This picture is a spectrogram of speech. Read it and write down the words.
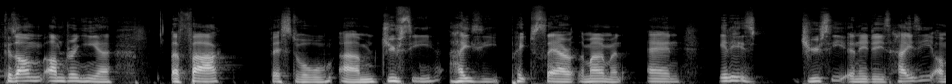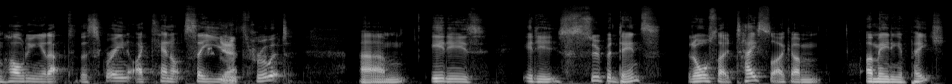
because I'm I'm drinking a a Far Festival um, juicy hazy peach sour at the moment, and it is juicy and it is hazy. I'm holding it up to the screen. I cannot see you Yeah. through it. Um, it is it is super dense. It also tastes like I'm I'm eating a peach,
